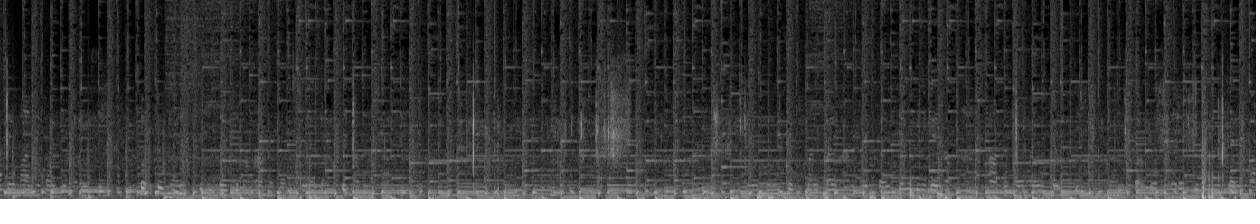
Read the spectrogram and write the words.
aking mga nagkagawin So, ito guys, pinigay ko ng Amazon. So, ayan, pinagawin siya. 500 guys. Binigay ng Amazon ngayong birthday. Tapos, meron na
